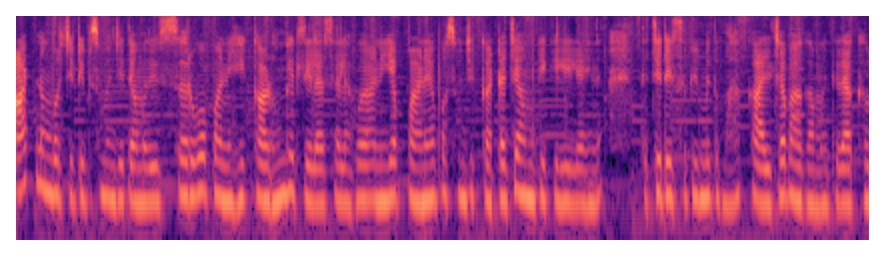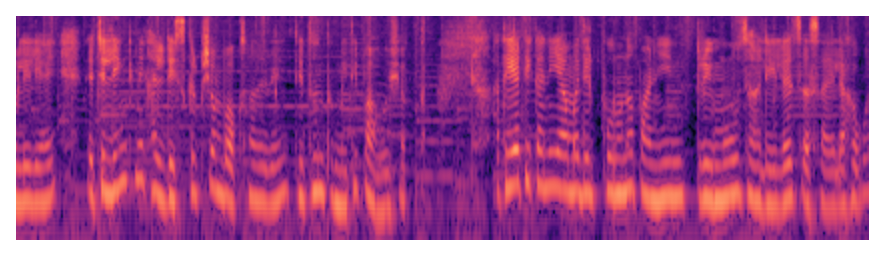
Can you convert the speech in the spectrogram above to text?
आठ नंबरची टिप्स म्हणजे त्यामध्ये सर्व पाणी हे काढून घेतलेलं असायला हवं आणि या पाण्यापासून जी कटाची आमटी केलेली आहे ना त्याची रेसिपी मी तुम्हाला कालच्या भागामध्ये दाखवलेली आहे. त्याची लिंक मी खाली डिस्क्रिप्शन बॉक्समध्ये देईन तिथून तुम्ही ती पाहू शकता. आता या ठिकाणी यामधील पूर्ण पाणी रिमूव्ह झालेलंच असायला हवं.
